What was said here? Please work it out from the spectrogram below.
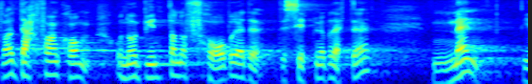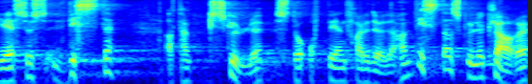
Det var derfor han kom, og nå begynte han å forberede disiplene på dette. Men Jesus visste at han skulle stå opp igjen fra de døde. Han visste han skulle klare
